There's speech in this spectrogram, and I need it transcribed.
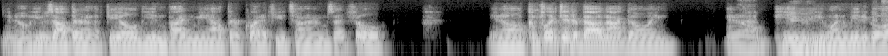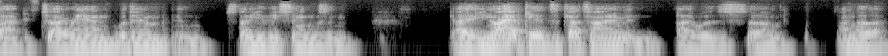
you know, he was out there in the field. He invited me out there quite a few times. I feel, you know, conflicted about not going you know, he mm-hmm. he wanted me to go uh, to Iran with him and study these things. And I, you know, I had kids at that time, and I was um, I'm a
